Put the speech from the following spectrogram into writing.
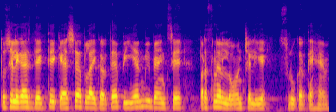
तो चलिए देखते हैं कैसे अप्लाई करते हैं। पीएनबी बैंक से पर्सनल लोन चलिए शुरू करते हैं।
